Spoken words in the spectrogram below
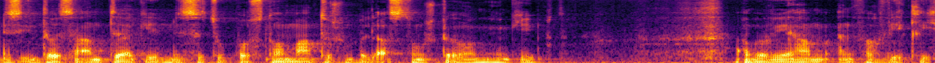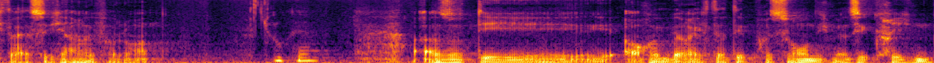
es interessante Ergebnisse zu posttraumatischen Belastungsstörungen gibt. Aber wir haben einfach wirklich 30 Jahre verloren. Okay. Also die auch im Bereich der Depression, ich meine, sie kriegen,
